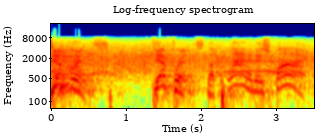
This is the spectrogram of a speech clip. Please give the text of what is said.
Difference. Difference. The planet is fine.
